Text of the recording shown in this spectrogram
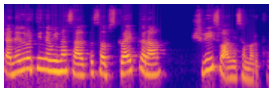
चॅनेलवरती नवीन असाल तर सबस्क्राईब करा. श्री स्वामी समर्थ.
